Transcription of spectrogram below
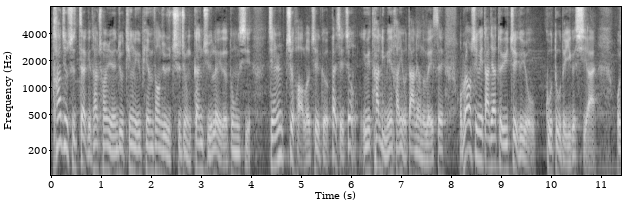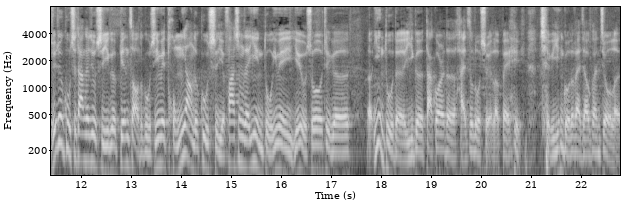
他就是在给他船员就听了一个偏方，就是吃这种柑橘类的东西，竟然治好了这个败血症，因为它里面含有大量的维 C。我不知道是因为大家对于这个有过度的一个喜爱，我觉得这个故事大概就是一个编造的故事，因为同样的故事也发生在印度，因为也有说这个。呃，印度的一个大官的孩子落水了，被 这个英国的外交官救了。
